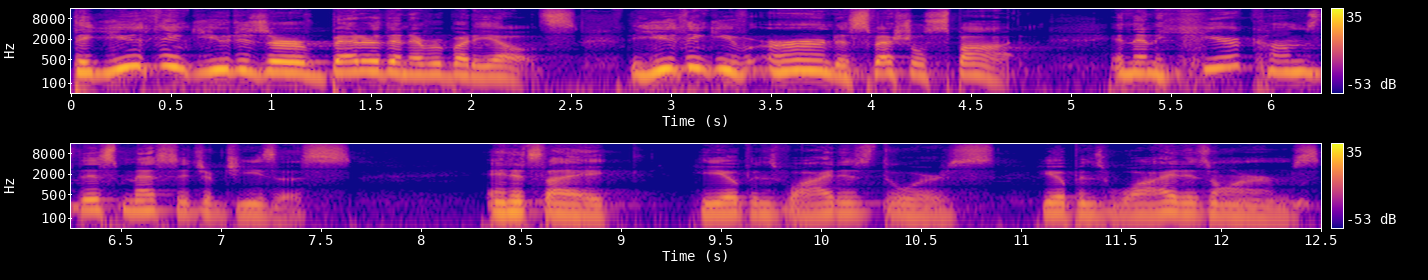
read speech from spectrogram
that you think you deserve better than everybody else, that you think you've earned a special spot, and then here comes this message of Jesus. And it's like he opens wide his doors, he opens wide his arms.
